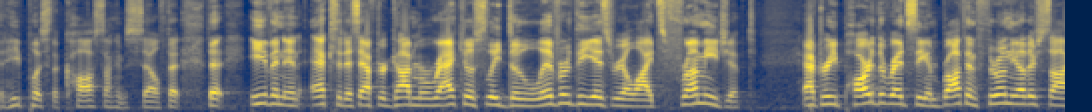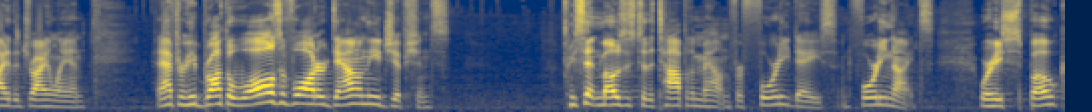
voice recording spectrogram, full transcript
that he puts the cost on himself. That, that even in Exodus, after God miraculously delivered the Israelites from Egypt, after he parted the Red Sea and brought them through on the other side of the dry land, and after he brought the walls of water down on the Egyptians, he sent Moses to the top of the mountain for 40 days and 40 nights, where he spoke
